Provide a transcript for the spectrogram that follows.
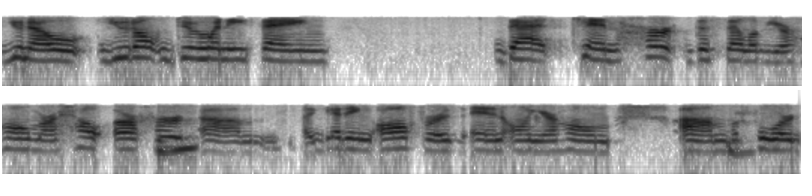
you know, you don't do anything that can hurt the sale of your home or help or hurt um getting offers in on your home um before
